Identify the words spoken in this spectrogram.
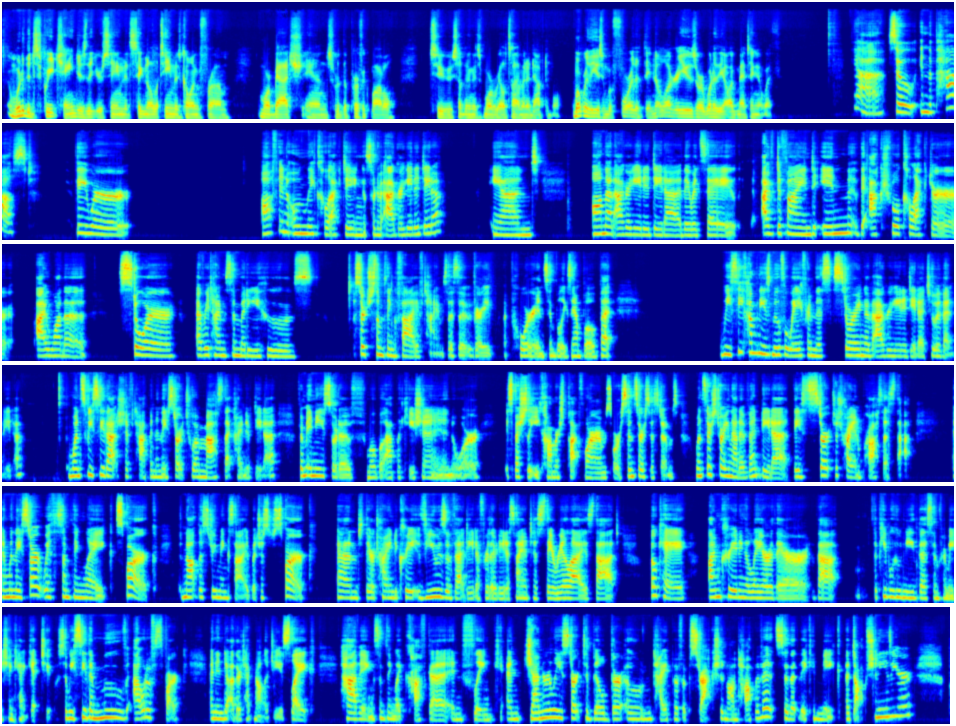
What are the discrete changes that you're seeing that signal the team is going from more batch and sort of the perfect model to something that's more real time and adaptable? What were they using before that they no longer use, or what are they augmenting it with? Yeah. So in the past, they were often only collecting sort of aggregated data. And on that aggregated data, they would say, I've defined in the actual collector, I want to store every time somebody who's searched something five times. That's a very poor and simple example. But we see companies move away from this storing of aggregated data to event data. Once we see that shift happen and they start to amass that kind of data, from any sort of mobile application or especially e-commerce platforms or sensor systems once they're storing that event data they start to try and process that and when they start with something like spark not the streaming side but just spark and they're trying to create views of that data for their data scientists they realize that okay i'm creating a layer there that the people who need this information can't get to so we see them move out of spark and into other technologies like having something like Kafka and Flink and generally start to build their own type of abstraction on top of it so that they can make adoption easier.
